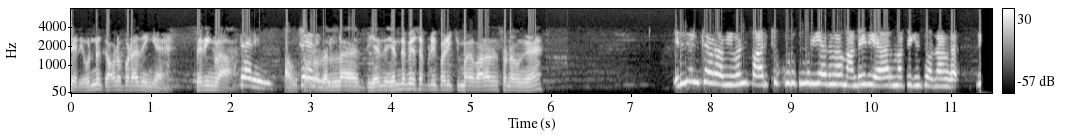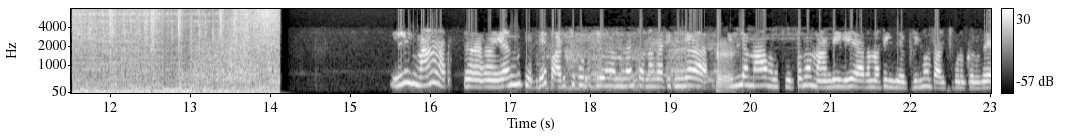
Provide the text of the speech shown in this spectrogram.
சரி ஒன்றும் கவலைப்படாதீங்க. சரிங்களா? சரிங்க அவங்க சொல்றதெல்லாம் எந்த எந்த மிஸ் அப்படி படிக்குமா வராதுன்னு சொன்னவங்க? இல்லைங்க சார் அவங்க வந்து படிச்சு கொடுக்க முடியாதுங்க. மண்டையில ஏற மாட்டேங்குன்னு சொன்னாங்க. இல்லைங்கம்மா எனக்கு எப்படியே படிச்சு கொடுக்கலாம்னு சொன்னங்காட்டிக்குங்க இல்லம்மா அவனுக்கு சுத்தமா மண்டையிலேயே ஏற மாட்டேங்குது. எப்படிமா படிச்சு கொடுக்கறது?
